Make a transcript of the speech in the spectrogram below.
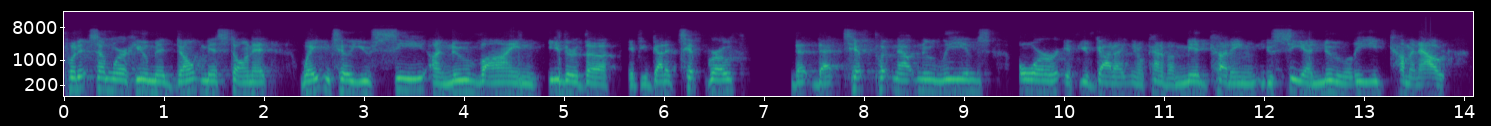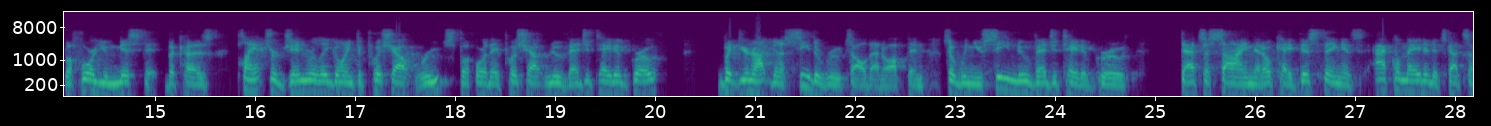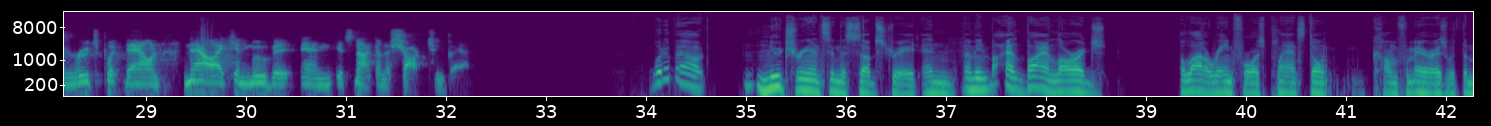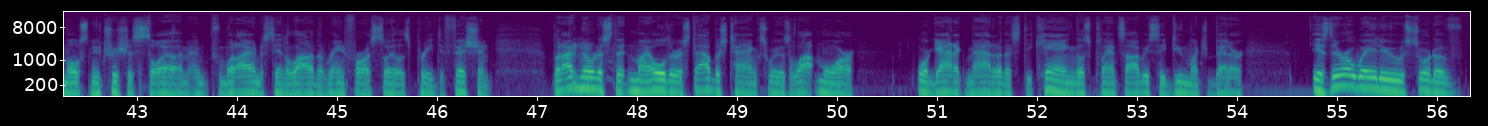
put it somewhere humid, don't mist on it wait until you see a new vine, either the, if you've got a tip growth, that, that tip putting out new leaves, or if you've got a, you know, kind of a mid cutting, you see a new lead coming out before you mist it because plants are generally going to push out roots before they push out new vegetative growth but you're not going to see the roots all that often so when you see new vegetative growth that's a sign that okay this thing is acclimated it's got some roots put down now i can move it and it's not going to shock too bad what about nutrients in the substrate? And I mean, by by and large, a lot of rainforest plants don't come from areas with the most nutritious soil. I mean, from what I understand, a lot of the rainforest soil is pretty deficient. But I've mm-hmm. noticed that in my older established tanks, where there's a lot more organic matter that's decaying, those plants obviously do much better. Is there a way to sort of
